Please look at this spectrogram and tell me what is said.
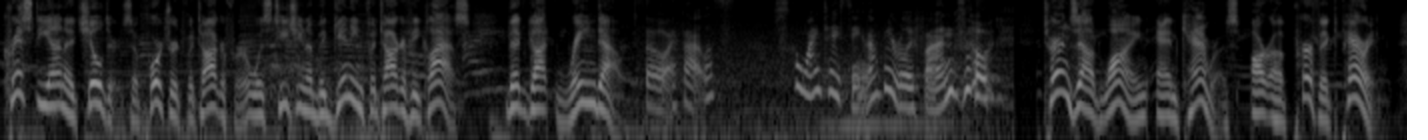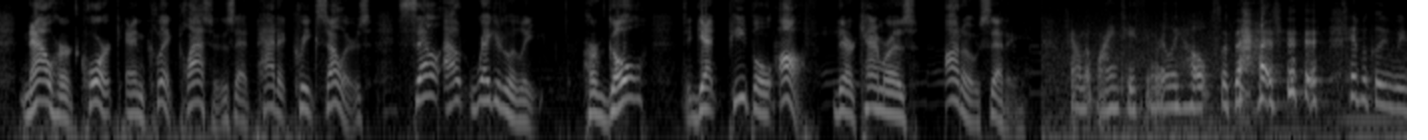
Christiana Childers, a portrait photographer, was teaching a beginning photography class that got rained out. So I thought, let's just go wine tasting. That'd be really fun. So Turns out wine and cameras are a perfect pairing. Now her cork and click classes at Paddock Creek Cellars sell out regularly. Her goal? To get people off their camera's auto setting. Found that wine tasting really helps with that. Typically, we,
